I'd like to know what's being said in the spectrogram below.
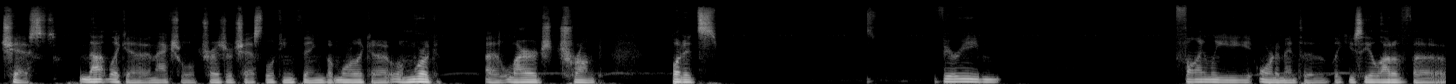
chest, not like a, an actual treasure chest-looking thing, but more like a well, more like a large trunk, but it's very finely ornamented. Like you see a lot of uh,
